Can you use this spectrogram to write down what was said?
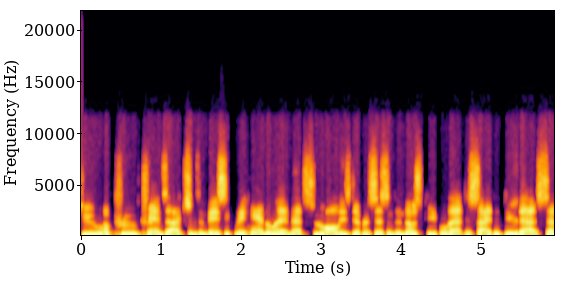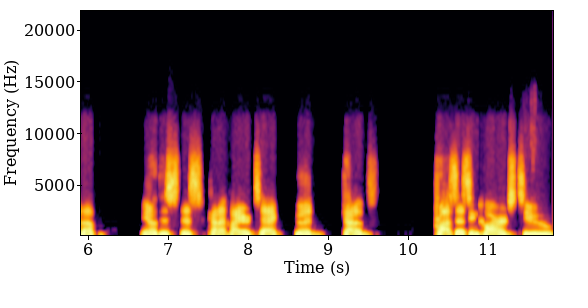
to approve transactions and basically handle it. And that's through all these different systems. And those people that decide to do that set up you know this this kind of higher tech good kind of processing cards to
